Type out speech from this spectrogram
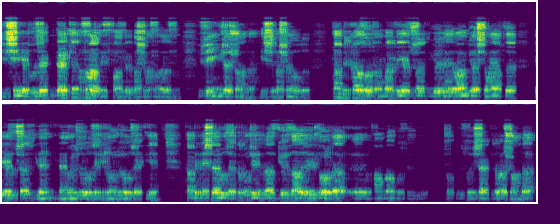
bir şey yapılacak mı derken Hasan Arat'ın istifası verdi. Başkan Hasan Arat'ın. Hüseyin Yücel şu anda geçici başkan oldu. Tam bir kaos ortamı var. Feyyaz Uçar görevine devam ediyor. Açıklama yaptı. Feyyaz Uçar giden, giden oyuncular olacak, giden oyuncular olacak diye. Tam bir neşter olacaklar. Hocayla biraz gözdağı verildi orada. E, Van Bronckhorst'la ilgili çok büyük soru işaretleri var şu anda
